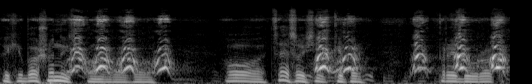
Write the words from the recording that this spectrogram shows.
То хіба що низ поморозило. О, це сусідки придурок.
